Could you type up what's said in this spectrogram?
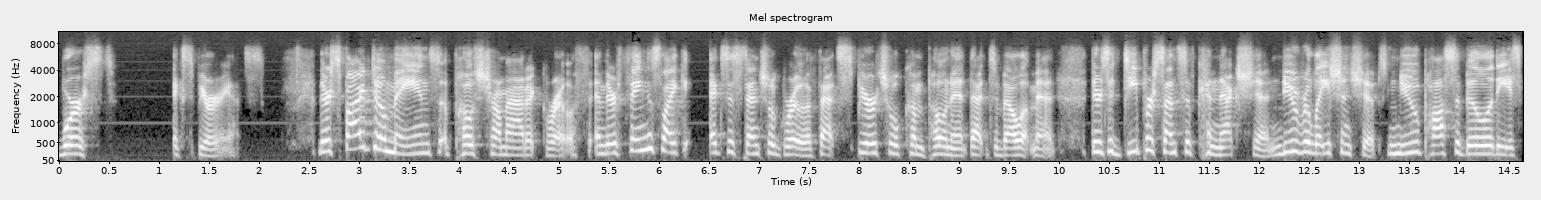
worst experience. There's five domains of post traumatic growth, and they're things like existential growth, that spiritual component, that development. There's a deeper sense of connection, new relationships, new possibilities,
